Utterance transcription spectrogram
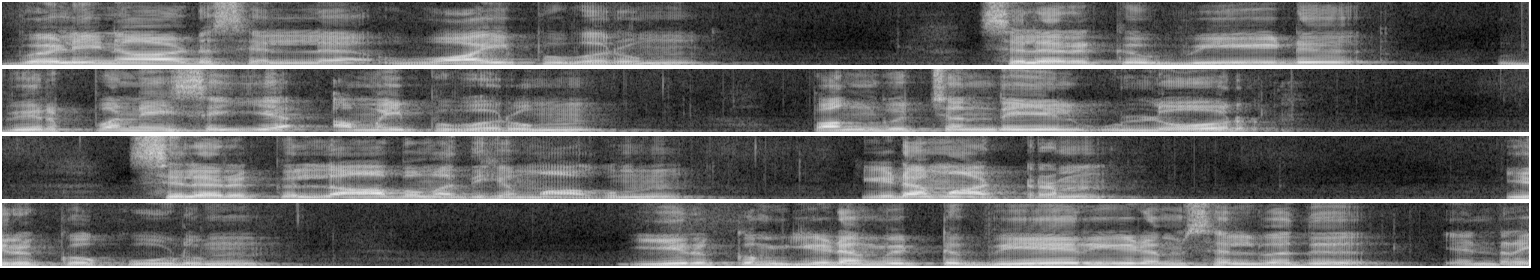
வெளிநாடு செல்ல வாய்ப்பு வரும் சிலருக்கு வீடு விற்பனை செய்ய அமைப்பு வரும் பங்குச்சந்தையில் உள்ளோர் சிலருக்கு லாபம் அதிகமாகும் இடமாற்றம் இருக்கக்கூடும். இருக்கும் இடம் விட்டு வேறு இடம் செல்வது என்ற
